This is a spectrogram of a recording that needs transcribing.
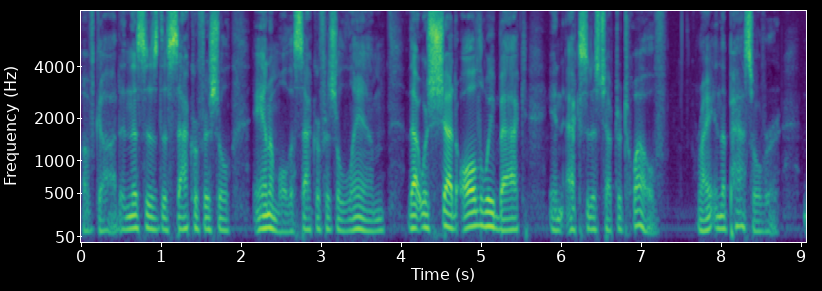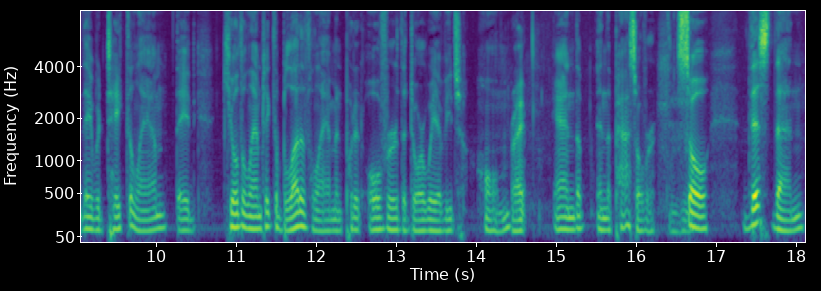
of God, and this is the sacrificial animal, the sacrificial lamb that was shed all the way back in Exodus chapter 12, right? In the Passover. They would take the lamb, they'd kill the lamb, take the blood of the lamb, and put it over the doorway of each home. Right. And the in the Passover. So this then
